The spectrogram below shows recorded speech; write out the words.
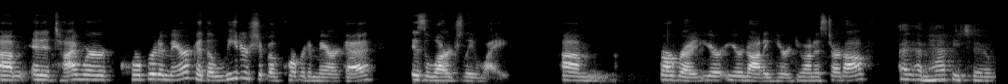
um, in a time where corporate America, the leadership of corporate America, is largely white. Um, Barbara, you're you're nodding here. Do you want to start off? I, I'm happy to.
